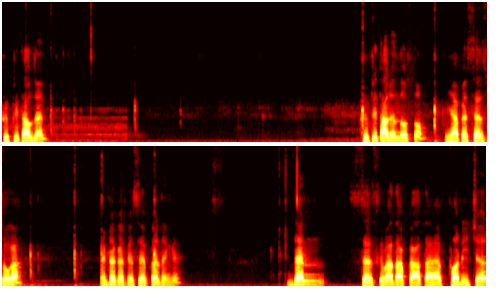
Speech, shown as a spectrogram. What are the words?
fifty thousand fifty thousand दोस्तों, यहाँ पे सेल्स होगा। एंटर करके सेव कर देंगे। देन सेल्स के बाद आपका आता है furniture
